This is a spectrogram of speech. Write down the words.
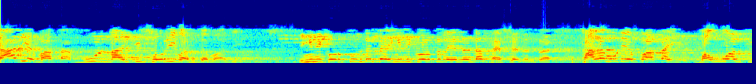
தாடிய பார்த்தா பூல் நாய்க்கு சொறி வந்த மாதிரி. இன்னைக்கு கொடுத்துண்டு இல்ல இன்னைக்கு ஒரு துண்டு என்னடா ஃபேஷன் என்ற. தலைமுடிய பார்த்தா வௌவாலுக்கு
